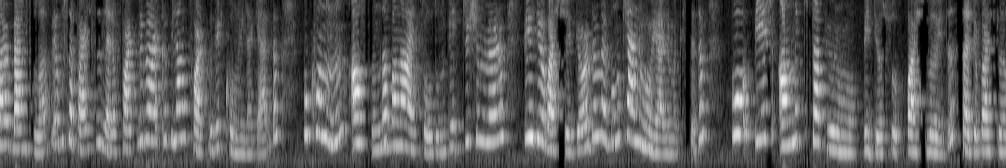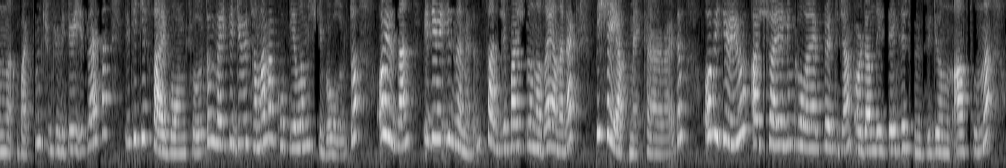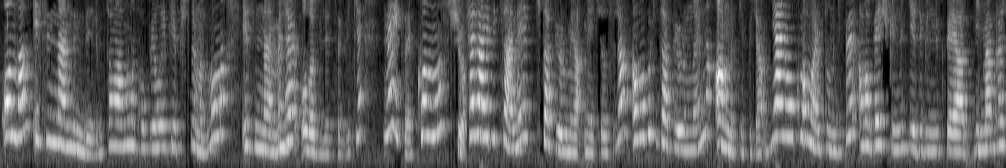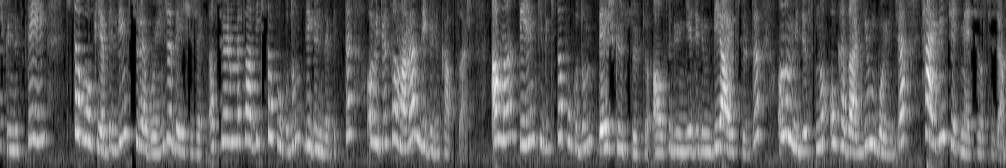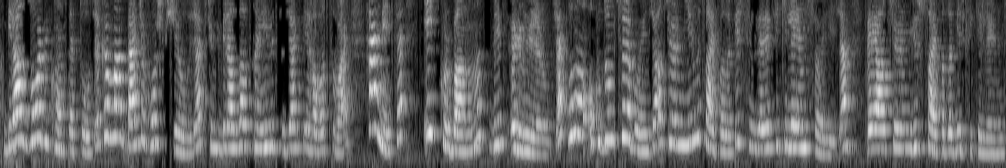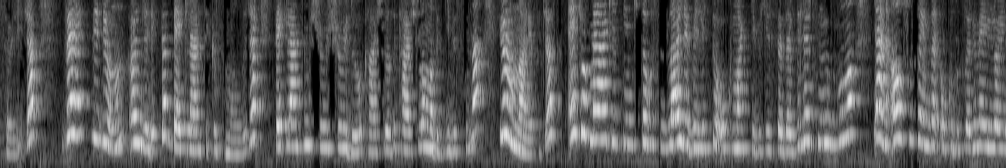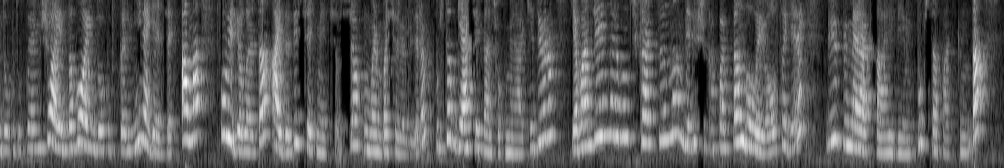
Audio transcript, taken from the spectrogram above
Merhabalar ben Sıla ve bu sefer sizlere farklı bir arka plan, farklı bir konuyla geldim. Bu konunun aslında bana ait olduğunu pek düşünmüyorum. Video başlığı gördüm ve bunu kendime uyarlamak istedim. Bu bir anlık kitap yorumu videosu başlığıydı. Sadece başlığına baktım çünkü videoyu izlersen bir fikir sahibi olmuş olurdum ve videoyu tamamen kopyalamış gibi olurdu. O yüzden videoyu izlemedim. Sadece başlığına dayanarak bir şey yapmaya karar verdim. O videoyu aşağıya link olarak bırakacağım. Oradan da izleyebilirsiniz videonun aslını. Ondan esinlendim diyelim. Tamamını kopyalayıp yapıştırmadım ama esinlenmeler olabilir tabii ki. Neyse konumuz şu. Her ay bir tane kitap yorumu yapmaya çalışacağım ama bu kitap yorumlarını anlık yapacağım. Yani okuma maratonu gibi ama 5 günlük, 7 günlük veya bilmem kaç günlük değil. Kitabı okuyabildiğim süre boyunca değişecek. Atıyorum mesela bir kitap okudum bir günde bitti. O video tamamen bir günü kapsar. Ama diyelim ki bir kitap okudum 5 gün sürdü, 6 gün, 7 gün, 1 ay sürdü. Onun videosunu o kadar gün boyunca her gün çekmeye çalışacağım. Biraz zor bir konsept olacak ama bence hoş bir şey olacak. Çünkü biraz daha samimi sıcak bir havası var. Her neyse ilk kurbanımız biz ölümlüler olacak. Bunu okuduğum süre boyunca atıyorum 20 sayfada bir sizlere fikirlerimi söyleyeceğim. Veya atıyorum 100 sayfada bir fikirlerimi söyleyeceğim. Ve videonun öncelikle beklenti kısmı olacak. Beklentim şu şuydu, karşıladı karşılamadı gibisinden yorumlar yapacağız. En çok merak ettiğim kitabı sizlerle birlikte okumak gibi hissedebilirsiniz bunu. Yani Ağustos ayında okuduklarım, Eylül ayında okuduklarım, şu ayında bu ayında okuduklarım yine gelecek. Ama bu videoları da ayda bir çekmeye çalışacağım. Umarım başarabilirim. Bu kitabı gerçekten çok merak ediyorum. Yabancı yayınları bunu çıkarttığından beri şu kapaktan dolayı olsa gerek büyük bir merak sahibiyim bu kitap hakkında.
